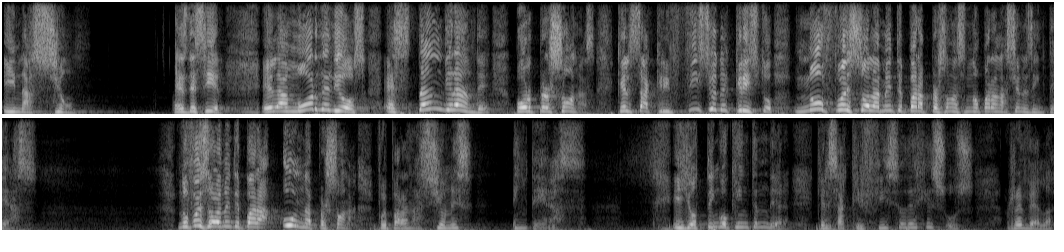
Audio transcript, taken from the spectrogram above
y nación. Es decir, el amor de Dios es tan grande por personas que el sacrificio de Cristo no fue solamente para personas, sino para naciones enteras. No fue solamente para una persona, fue para naciones enteras. Y yo tengo que entender que el sacrificio de Jesús revela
